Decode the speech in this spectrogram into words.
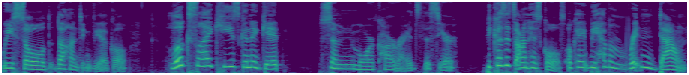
we sold the hunting vehicle. Looks like he's going to get some more car rides this year because it's on his goals. Okay, we have them written down.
